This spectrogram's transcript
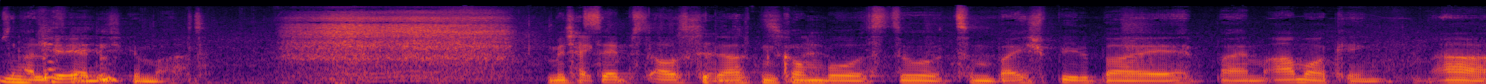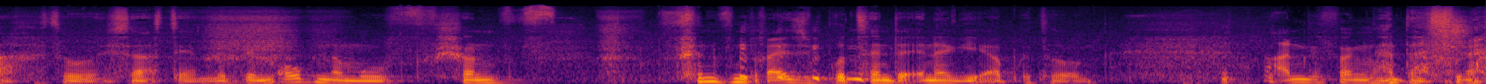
Alle Okay. fertig gemacht. Mit Tekken, selbst ausgedachten. Kombos, du, zum Beispiel bei, beim Armor King. Ach, so, ich sag's dir, mit dem Opener-Move schon 35% der Energie abgezogen. Angefangen hat das ja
